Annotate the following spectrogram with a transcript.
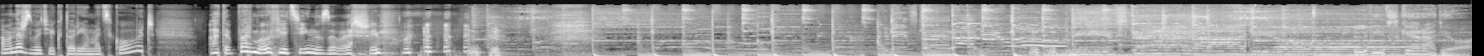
А мене ж звуть Вікторія Мацькович. А тепер ми офіційно завершуємо. Львівське радіо. Львівське радіо.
